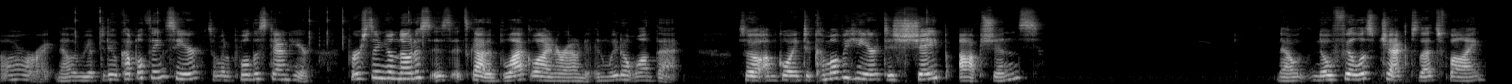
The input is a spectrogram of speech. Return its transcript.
All right, now we have to do a couple things here. So I'm going to pull this down here. First thing you'll notice is it's got a black line around it, and we don't want that. So I'm going to come over here to Shape Options. Now, no fill is checked, so that's fine.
